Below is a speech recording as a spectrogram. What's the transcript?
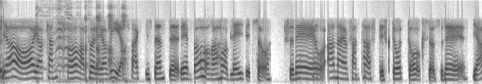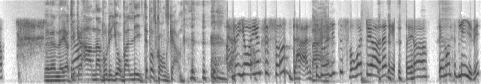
Ja, jag kan inte svara på det. Jag vet faktiskt inte. Det bara har blivit så. Så det är, och Anna är en fantastisk dotter också. Så det, ja. Men jag tycker Ja. Anna borde jobba lite på skånskan. ja, men jag är ju inte född här, så då är det lite svårt att göra det. Jag, det har inte blivit.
